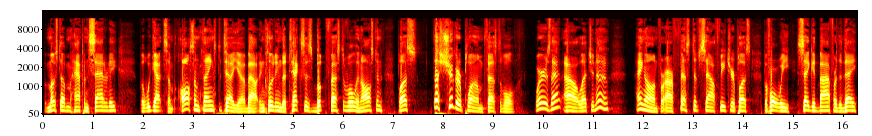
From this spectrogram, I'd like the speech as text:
but most of them happen Saturday. But we got some awesome things to tell you about, including the Texas Book Festival in Austin, plus the Sugar Plum Festival. Where is that? I'll let you know. Hang on for our Festive South feature. Plus, before we say goodbye for the day,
